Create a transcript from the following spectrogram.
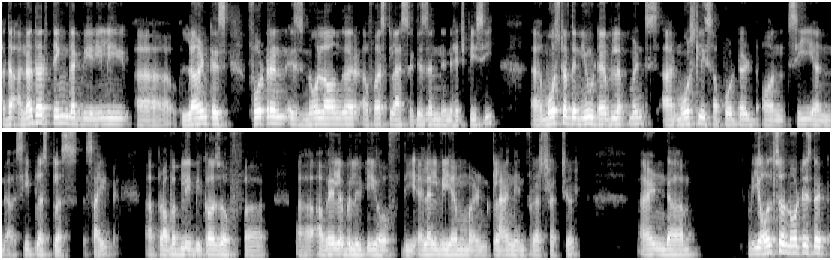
the another thing that we really uh, learned is Fortran is no longer a first class citizen in HPC. Uh, most of the new developments are mostly supported on C and uh, C++ side, uh, probably because of uh, availability of the LLVM and Clang infrastructure. And um, we also noticed that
